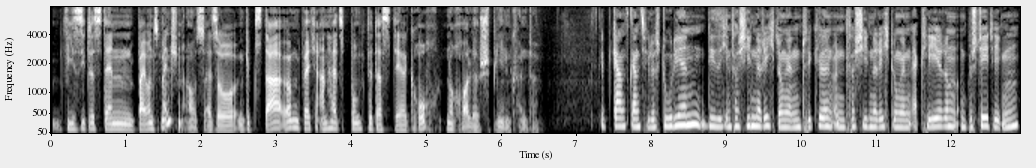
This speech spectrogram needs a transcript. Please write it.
wie sieht es denn bei uns Menschen aus? Also gibt es da irgendwelche Anhaltspunkte, dass der Geruch eine Rolle spielen könnte? Es gibt ganz, ganz viele Studien, die sich in verschiedene Richtungen entwickeln und in verschiedene Richtungen erklären und bestätigen.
